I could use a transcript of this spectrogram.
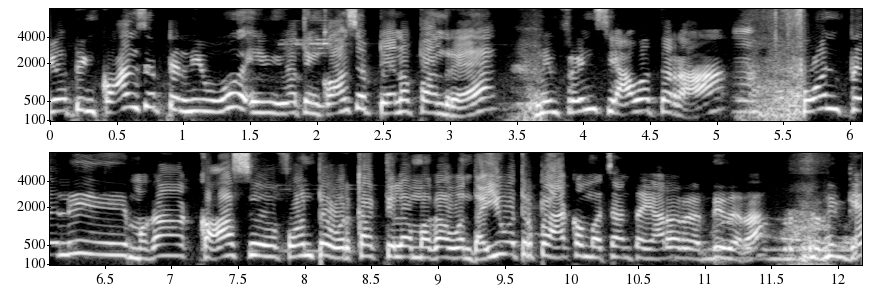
ಇವತ್ತಿನ ಕಾನ್ಸೆಪ್ಟ್ ನೀವು ಇವತ್ತಿನ ಕಾನ್ಸೆಪ್ಟ್ ಏನಪ್ಪಾ ಅಂದ್ರೆ ನಿಮ್ ಫ್ರೆಂಡ್ಸ್ ಯಾವ ತರ ಫೋನ್ ಪೇಲಿ ಮಗ ಕಾಸು ಫೋನ್ ಪೇ ವರ್ಕ್ ಆಗ್ತಿಲ್ಲ ಮಗ ಒಂದ್ ಐವತ್ ರೂಪಾಯಿ ಹಾಕೋ ಮಚ್ಚ ಅಂತ ಯಾರು ಅಂದಿದಾರ? ನಿಮ್ಗೆ?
